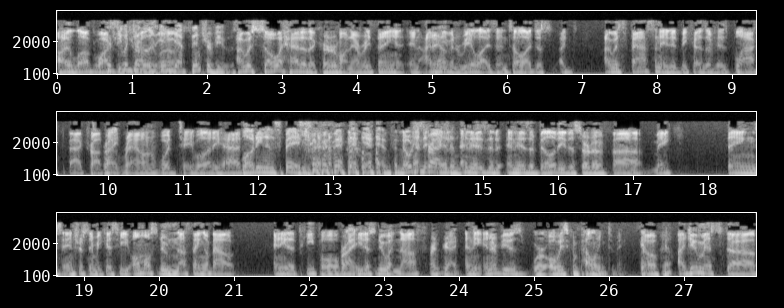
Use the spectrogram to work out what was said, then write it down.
I loved watching. because he would Charlie do those Rose. in-depth interviews. I was so ahead of the curve on everything, and, and I didn't Yep. even realize it until I just I. I was fascinated because of his black backdrop, that round wood table that he had, Floating in space, no distractions. and, and his and his ability to sort of uh, make things interesting because he almost knew nothing about any of the people. Right. He just knew enough. Right. And the interviews were always compelling to me. So I do miss uh,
